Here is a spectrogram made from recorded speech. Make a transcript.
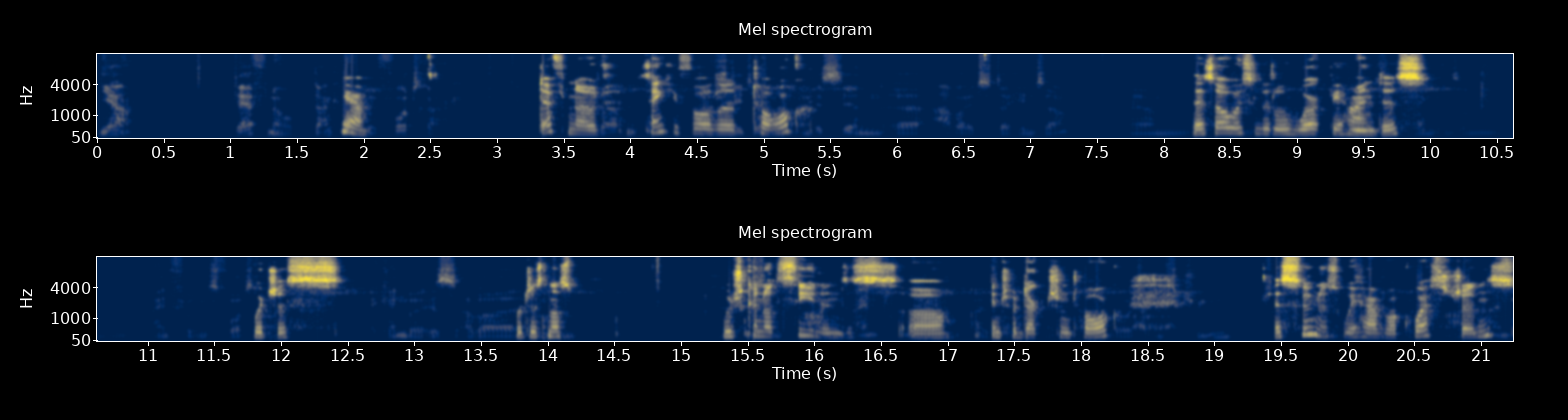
Yeah, DevNope, danke ja. für den Vortrag. DevNope, da, thank you for the talk. ein bisschen äh, Arbeit dahinter. Ähm, There's always a little work behind this, so ein, äh, which is erkennbar ist, aber which is not ähm, which cannot seen in this uh, introduction talk. As soon as we have our questions,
